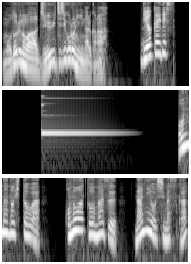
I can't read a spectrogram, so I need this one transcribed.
戻るのは11時頃になるかな。了解です。女の人はこの後まず何をしますか？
